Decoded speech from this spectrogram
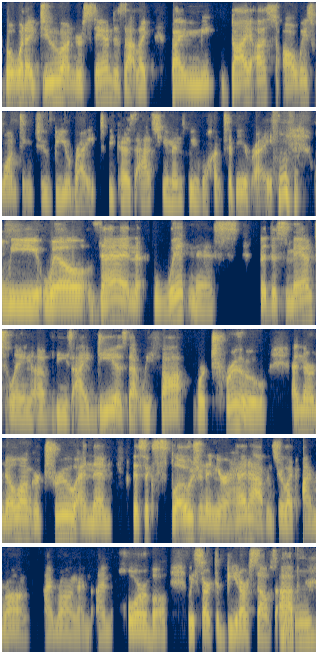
but what i do understand is that like by me by us always wanting to be right because as humans we want to be right we will then witness the dismantling of these ideas that we thought were true and they're no longer true and then this explosion in your head happens you're like i'm wrong I'm wrong. I'm I'm horrible. We start to beat ourselves up mm-hmm.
